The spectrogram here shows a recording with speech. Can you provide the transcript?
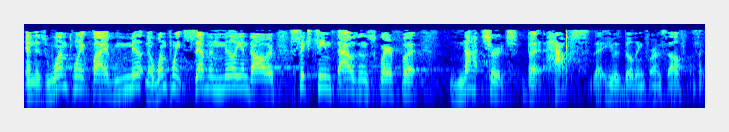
and this 1.5 mil, no, 1.7 million dollar, 16,000 square foot, not church, but house that he was building for himself. I was like,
